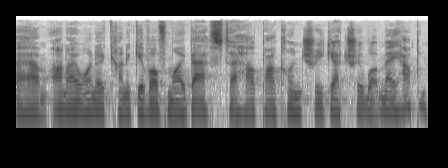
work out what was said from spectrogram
um, and I want to kind of give of my best to help our country get through what may happen.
